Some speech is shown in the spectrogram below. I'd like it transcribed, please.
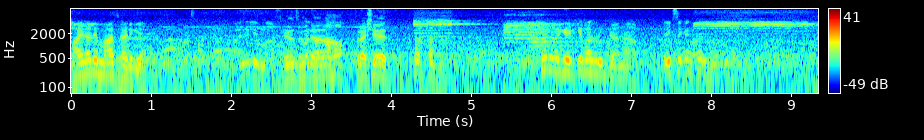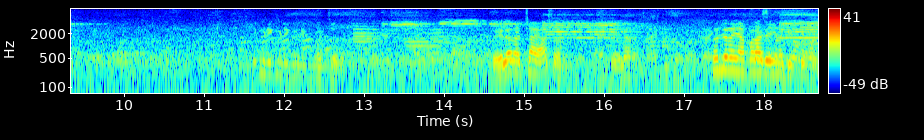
फाइनली मास्क हट गया। फाइनली मास्क फील्स गुड है ना? फ्रेश एयर सर जरा गेट के पास रुक जाना आप। एक सेकंड सर बोल एक मिनट एक मिनट एक मिनट एक मिनट। ट्रेलर अच्छा है हाँ, sir trailer thank you so much sir जरा यहाँ पर आ जाइए ना गेट के। पास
